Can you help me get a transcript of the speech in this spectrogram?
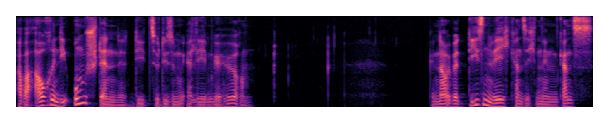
aber auch in die Umstände, die zu diesem Erleben gehören. Genau über diesen Weg kann sich ein ganz,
